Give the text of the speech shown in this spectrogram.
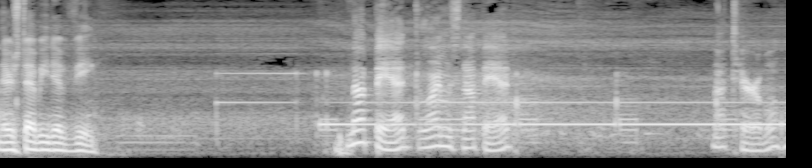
There's WWV. Not bad. The lineman's not bad. Not terrible.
